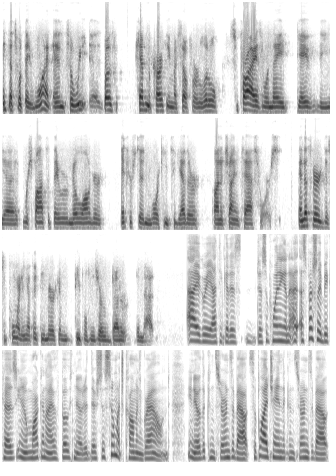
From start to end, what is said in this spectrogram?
think that's what they want. And so we, uh, both Kevin McCarthy and myself, were a little surprised when they gave the uh, response that they were no longer interested in working together on a China task force. And that's very disappointing. I think the American people deserve better than that. I agree. I think it is disappointing, and uh, especially because, you know, Marc and I have both noted there's just so much common ground. You know, the concerns about supply chain, the concerns about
